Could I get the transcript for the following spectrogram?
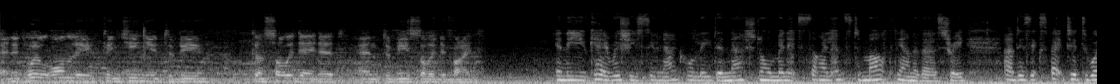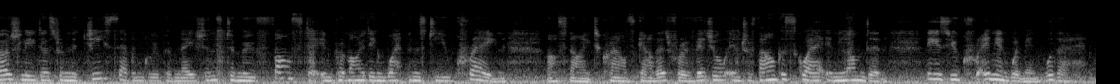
and it will only continue to be consolidated and to be solidified. In the UK, Rishi Sunak will lead a national minute silence to mark the anniversary and is expected to urge leaders from the G7 group of nations to move faster in providing weapons to Ukraine. Last night, crowds gathered for a vigil in Trafalgar Square in London. These Ukrainian women were there.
